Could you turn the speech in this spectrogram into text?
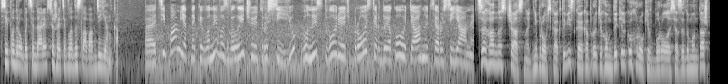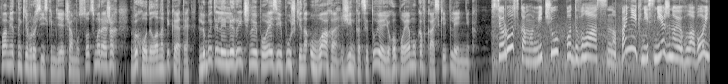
Всі подробиці далі в сюжеті Владислава Авдієнка. Е, Ці пам'ятники вони возвеличують Росію, вони створюють простір, до якого тягнуться росіяни. Це Ганна Счасна, дніпровська активістка, яка протягом декількох років боролася за демонтаж пам'ятників російським діячам у соцмережах, виходила на пікети. Любителі ліричної поезії Пушкіна. Увага! Жінка цитує його поему Кавказький пленник. Все русскому мечу подвластно. Поникни снежною главой,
